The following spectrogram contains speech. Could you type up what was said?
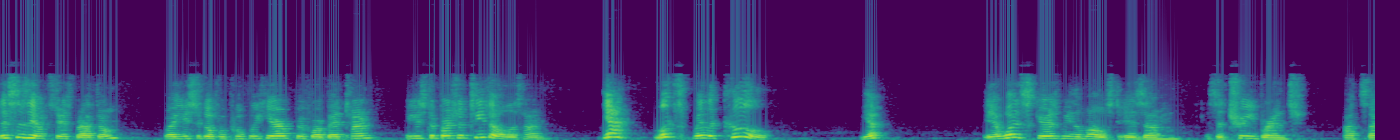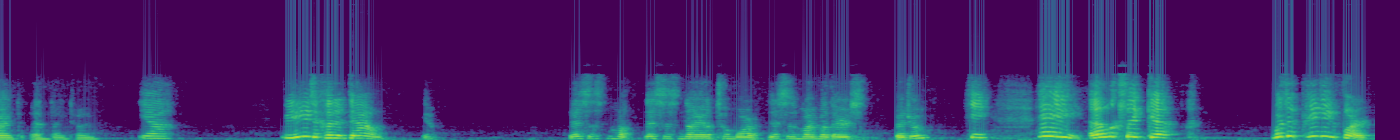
This is the upstairs bathroom. Where I used to go for poo here before bedtime. I used to brush her teeth all the time. Yeah, looks really cool. Yep. And what scares me the most is um is a tree branch outside at nighttime. Yeah. We need to cut it down. Yeah. This is my this is Naya Tomorrow. This is my mother's bedroom. Hey, hey, it looks like uh, what's it painting for?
